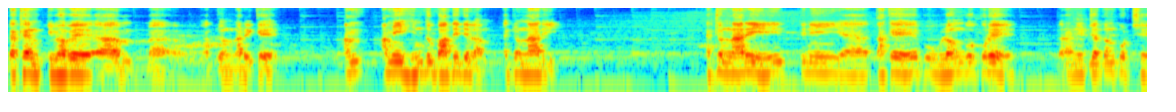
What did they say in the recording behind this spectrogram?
দেখেন কীভাবে একজন নারীকে আম- হিন্দু বাদই দিলাম একজন নারী। একজন নারী তিনি তাকে উলঙ্গ করে তারা নির্যাতন করছে।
